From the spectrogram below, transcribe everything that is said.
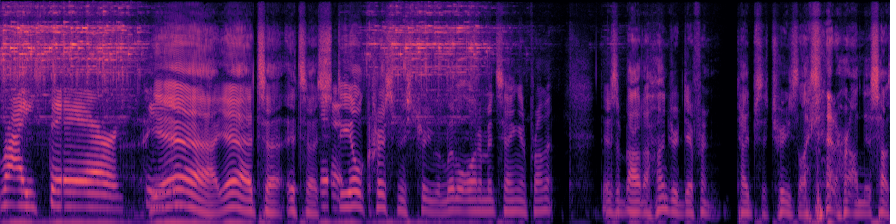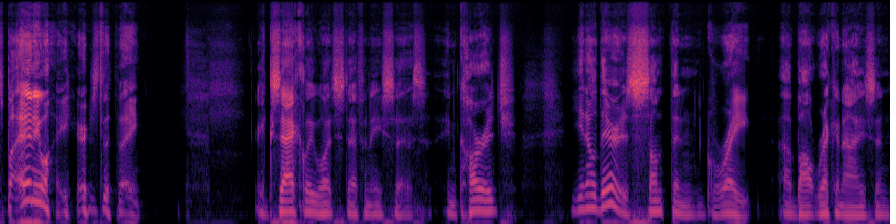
Right there. See? Yeah, yeah. It's a it's a steel Christmas tree with little ornaments hanging from it. There's about a hundred different types of trees like that around this house. But anyway, here's the thing. Exactly what Stephanie says. Encourage. You know, there is something great about recognizing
